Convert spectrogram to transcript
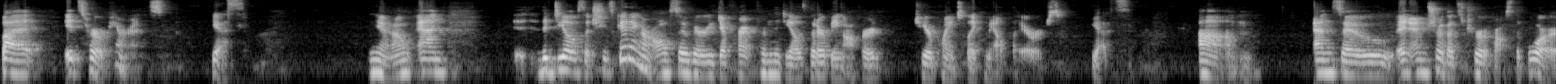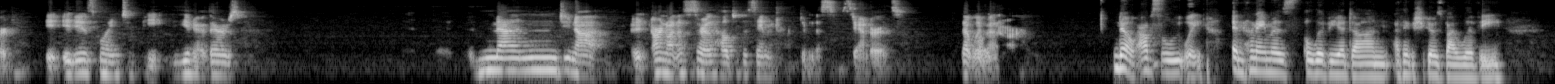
But it's her appearance. Yes. You know, and the deals that she's getting are also very different from the deals that are being offered to your point to like male players yes um, and so and i'm sure that's true across the board. It, it is going to be you know there's men do not are not necessarily held to the same attractiveness standards that women are. No absolutely. And her name is olivia Dunne. i think she goes by Livvy.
